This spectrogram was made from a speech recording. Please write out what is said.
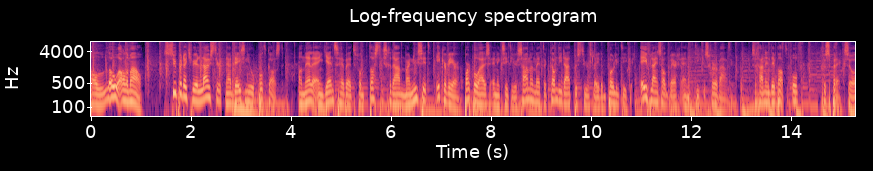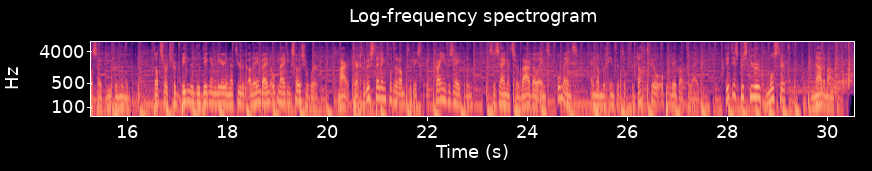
Hallo allemaal. Super dat je weer luistert naar deze nieuwe podcast. Annelle en Jens hebben het fantastisch gedaan, maar nu zit ik er weer, Bart en ik zit hier samen met de kandidaat bestuursleden politiek Evelijn Zandberg en Tieke Scheurwater. Ze gaan in debat, of gesprek zoals ze het liever noemen. Dat soort verbindende dingen leer je natuurlijk alleen bij een opleiding social work. Maar ter geruststelling van de ramptoerist, ik kan je verzekeren, ze zijn het zo waar wel eens oneens. En dan begint het toch verdacht veel op een debat te lijken. Dit is bestuur mosterd na de maaltijd.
